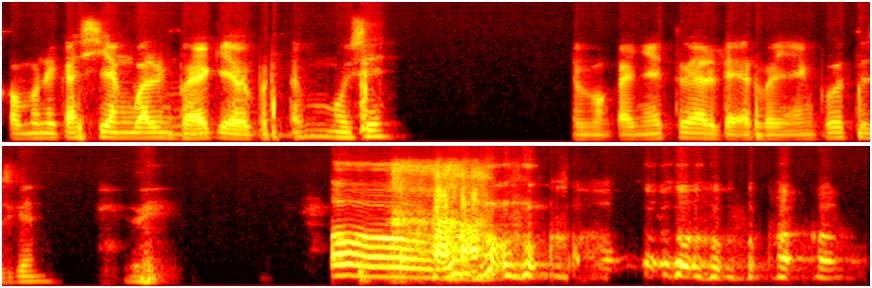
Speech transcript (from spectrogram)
Komunikasi yang paling baik ya bertemu sih. Ya, makanya itu LDR banyak yang putus kan. Oh.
